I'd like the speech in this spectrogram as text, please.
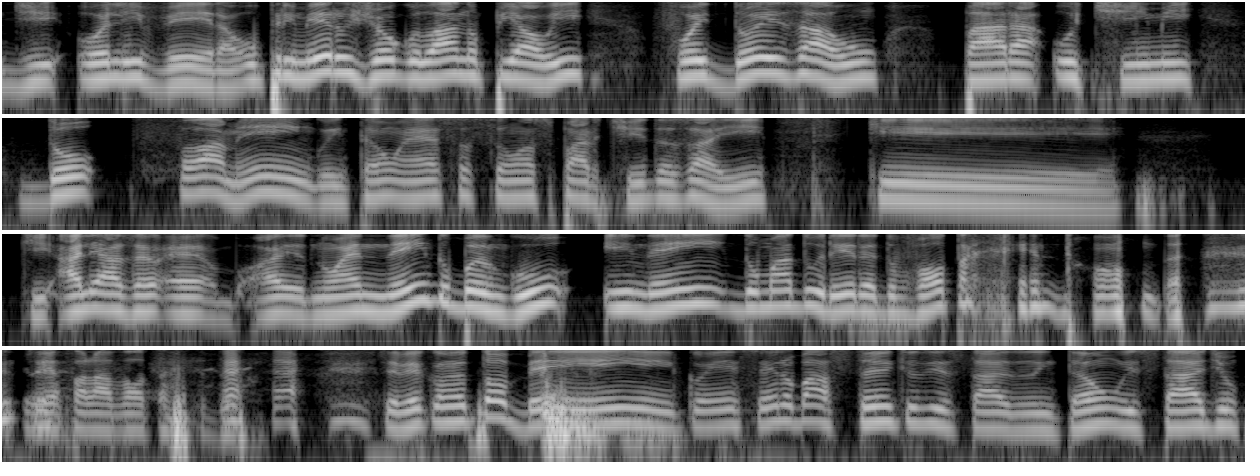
de Oliveira. O primeiro jogo lá no Piauí foi 2 a 1 para o time do Flamengo. Então essas são as partidas aí que que aliás é, é, não é nem do Bangu e nem do Madureira, é do Volta Redonda. Eu ia falar Volta Redonda. Você vê como eu tô bem, hein? Conhecendo bastante os estádios. Então, o estádio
